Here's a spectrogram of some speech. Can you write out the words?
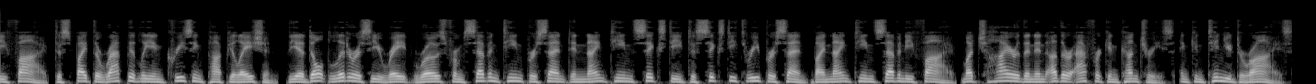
1980 despite the rapidly increasing population, the adult literacy rate rose from 17% in 1960 to 63% by 1975 much higher than in other African countries and continued to rise.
